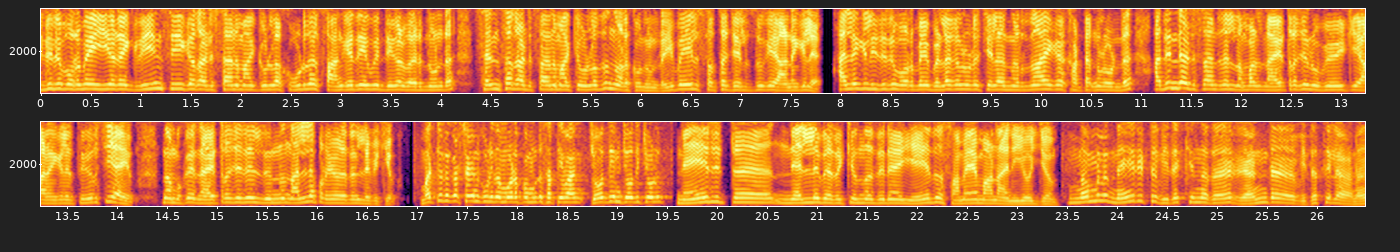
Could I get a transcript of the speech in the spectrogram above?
ഇതിനു പുറമെ ഈയിടെ ഗ്രീൻ സീഗർ അടിസ്ഥാനമാക്കിയുള്ള കൂടുതൽ സാങ്കേതിക വിദ്യകൾ വരുന്നുണ്ട്. സെൻസർ അടിസ്ഥാനമാക്കിയുള്ളതും നടക്കുന്നുണ്ട്. ഇവയിൽ ശ്രദ്ധ ചെലുത്തുകയാണെങ്കിൽ അല്ലെങ്കിൽ ഇതിനു പുറമെ വിളകളുടെ ചില നിർണായക ഘട്ടങ്ങളുണ്ട്. അതിന്റെ അടിസ്ഥാനത്തിൽ നമ്മൾ നൈട്രജൻ ഉപയോഗിക്കുകയാണെങ്കിൽ തീർച്ചയായും നമുക്ക് നൈട്രജനിൽ നിന്ന് നല്ല പ്രയോജനം ലഭിക്കും. മറ്റൊരു കർഷകൻ കൂടി നമ്മോടൊപ്പം ഉണ്ട് സത്യവാൻ ചോദ്യം ചോദിച്ചോളൂ. നേരിട്ട് നെല്ല് വിതയ്ക്കുന്നതിന് ഏത് സമയമാണ് അനുയോജ്യം? നമ്മൾ നേരിട്ട് വിതയ്ക്കുന്നത് രണ്ട് വിധത്തിലാണ്.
